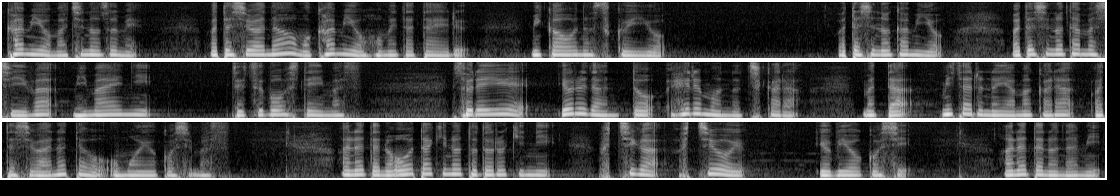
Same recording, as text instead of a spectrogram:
神を待ち望め、私はなおも神を褒めたたえる、御顔の救いを。私の神よ、私の魂は見前に絶望しています。それゆえ、ヨルダンとヘルモンの地から、またミサルの山から私はあなたを思い起こします。あなたの大滝の轟に淵が淵を呼び起こし、あなたの波、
